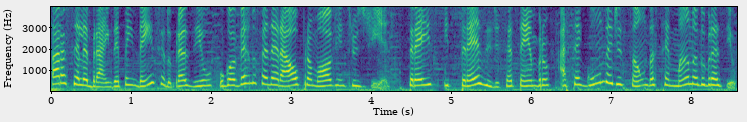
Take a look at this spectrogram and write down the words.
Para celebrar a independência do Brasil, o governo federal promove entre os dias 3 e 13 de setembro a segunda edição da Semana do Brasil.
